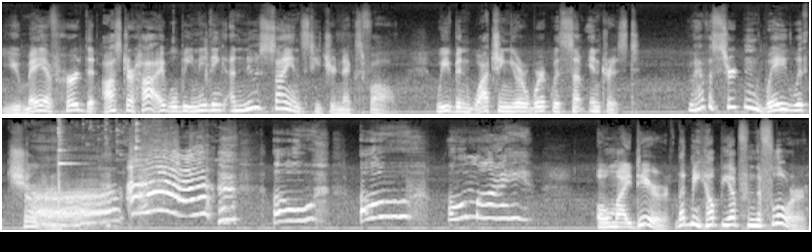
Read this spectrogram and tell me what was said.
You may have heard that Oster High will be needing a new science teacher next fall. We've been watching your work with some interest. You have a certain way with children. Ah! Oh, oh, oh my. Oh, my dear, let me help you up from the floor.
